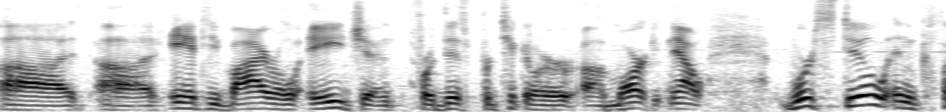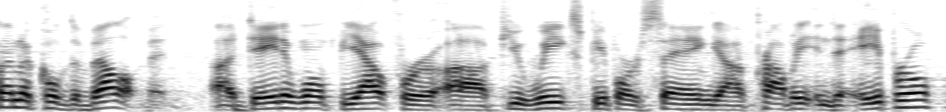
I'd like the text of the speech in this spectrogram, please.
uh, uh, antiviral agent for this particular uh, market. Now, we're still in clinical development. Uh, data won't be out for uh, a few weeks. People are saying uh, probably into April.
